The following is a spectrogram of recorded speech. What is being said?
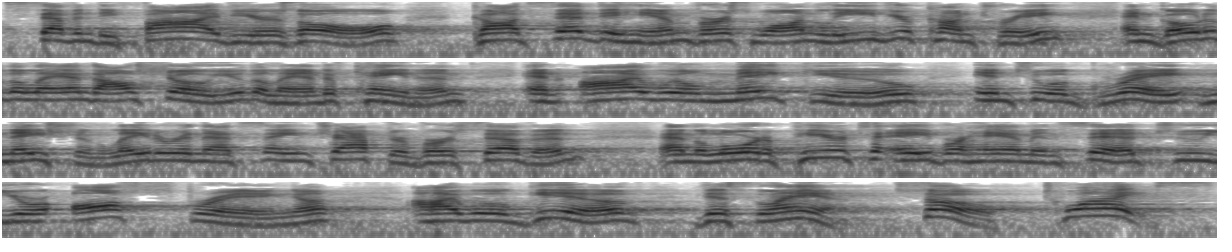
75 years old, God said to him, verse 1, leave your country and go to the land I'll show you, the land of Canaan, and I will make you into a great nation. Later in that same chapter, verse 7, and the Lord appeared to Abraham and said, to your offspring I will give this land. So, twice,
